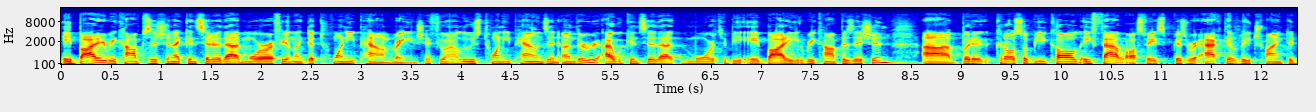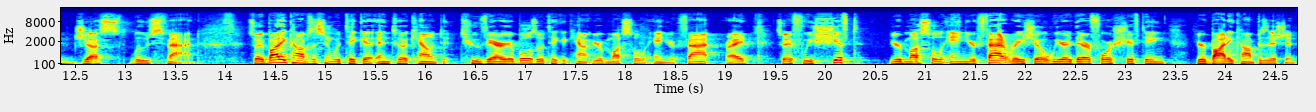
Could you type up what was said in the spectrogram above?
A body recomposition, I consider that more if you're in like the 20 pound range. If you want to lose 20 pounds and under, I would consider that more to be a body recomposition. Uh, but it could also be called a fat loss phase because we're actively trying to just lose fat. So a body composition would take into account two variables. It would take account your muscle and your fat, right? So if we shift your muscle and your fat ratio, we are therefore shifting your body composition.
